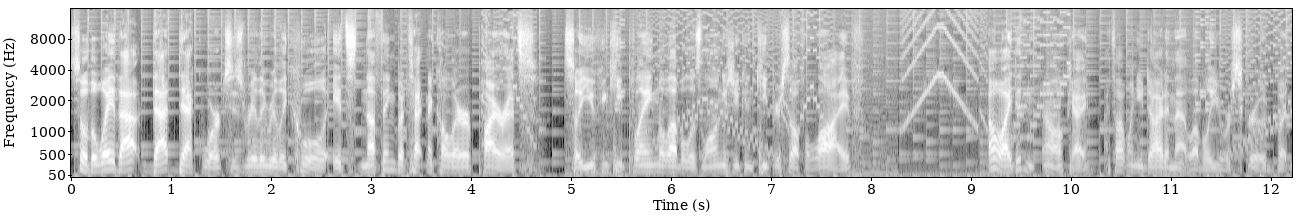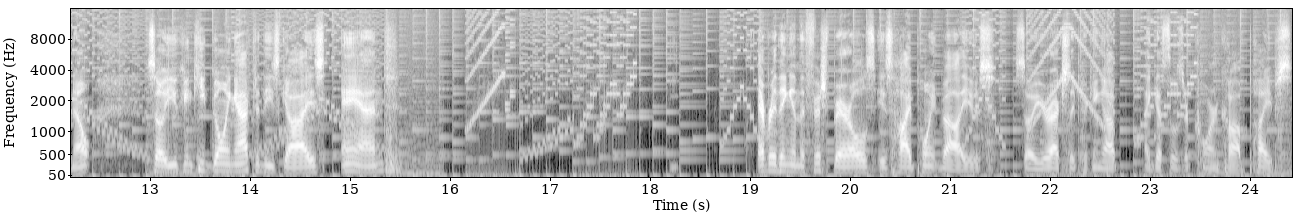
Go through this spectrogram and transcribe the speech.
So the way that that deck works is really, really cool. It's nothing but Technicolor Pirates, so you can keep playing the level as long as you can keep yourself alive. Oh, I didn't. Oh, okay. I thought when you died in that level you were screwed, but no. So you can keep going after these guys, and everything in the fish barrels is high point values. So you're actually picking up, I guess those are corncob pipes.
